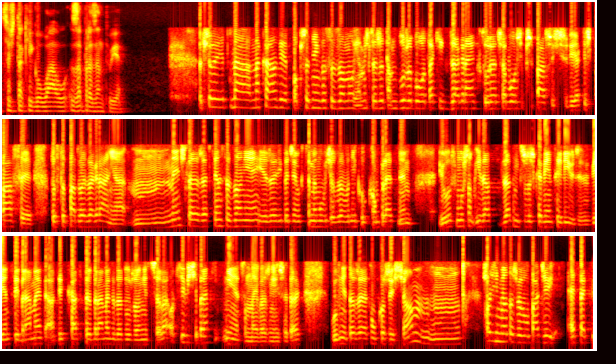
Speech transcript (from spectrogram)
coś takiego wow zaprezentuje. Znaczy na, na kanwie poprzedniego sezonu ja myślę, że tam dużo było takich zagrań, które trzeba było się przypatrzyć, czyli jakieś pasy, prostopadłe zagrania. Mm, myślę, że w tym sezonie, jeżeli będziemy chcemy mówić o zawodniku kompletnym, już muszą i za, za tym troszeczkę więcej liczyć. Więcej bramek, a tych Kasper bramek za dużo nie strzela. Oczywiście bramki nie są najważniejsze, tak? Głównie to, że jaką korzyścią. Mm, chodzi mi o to, żeby był bardziej efekt,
